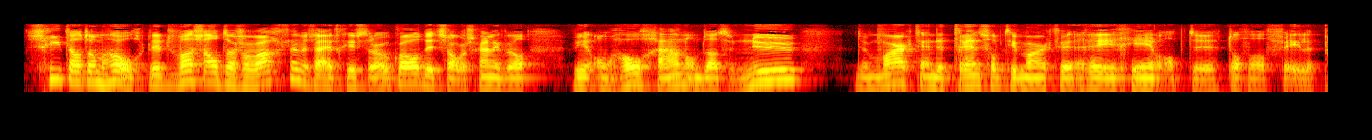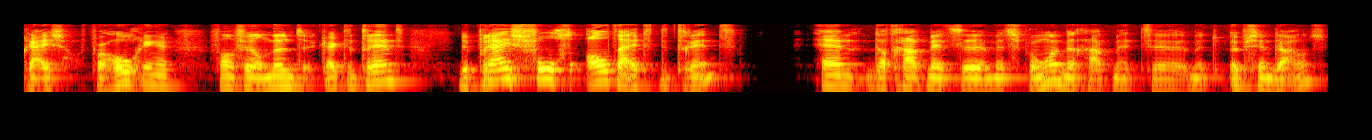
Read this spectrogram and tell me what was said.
schiet dat omhoog. Dit was al te verwachten, we zeiden het gisteren ook al. Dit zal waarschijnlijk wel weer omhoog gaan, omdat nu de markten en de trends op die markten reageren op de toch wel vele prijsverhogingen van veel munten. Kijk, de trend, de prijs volgt altijd de trend. En dat gaat met, uh, met sprongen, dat gaat met, uh, met ups en downs.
